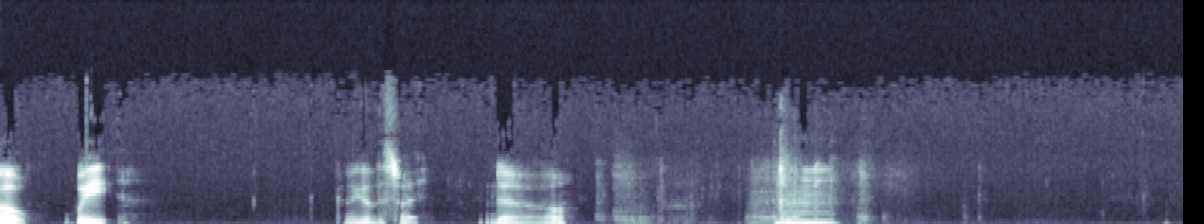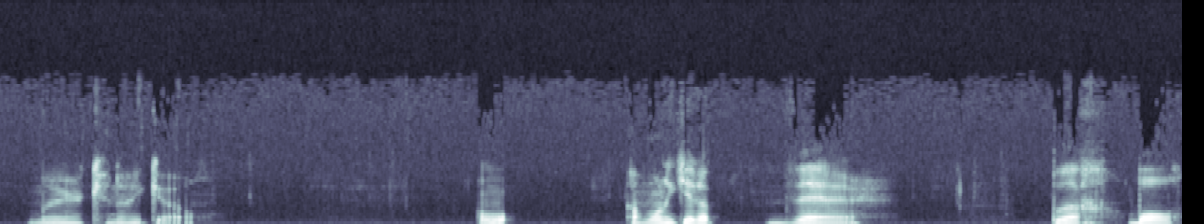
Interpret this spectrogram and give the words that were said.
Oh, wait. Can I go this way? No. Hmm. Where can I go? Oh, I want to get up there. Blech, ball.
